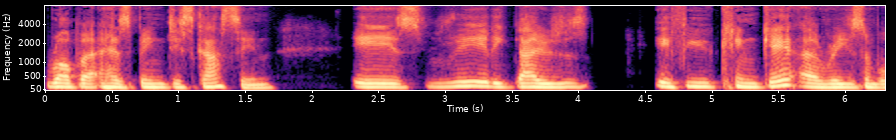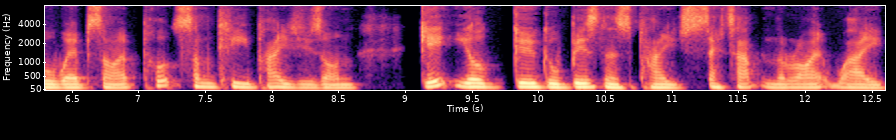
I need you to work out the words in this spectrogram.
Robert has been discussing, is really goes if you can get a reasonable website, put some key pages on, get your Google business page set up in the right way,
